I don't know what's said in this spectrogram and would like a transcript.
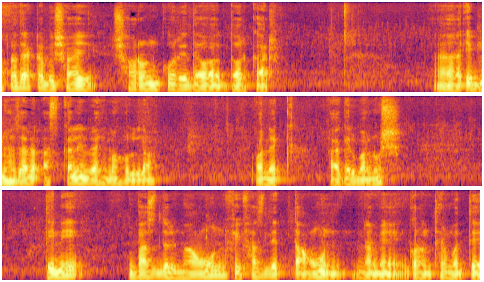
আপনাদের একটা বিষয় স্মরণ করে দেওয়া দরকার। ইবনে হাজার আসকালীন রাহিমাহুল্লাহ অনেক আগের মানুষ, তিনি বাজদুল মাউন ফিফাজলি তাউন নামে গ্রন্থের মধ্যে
